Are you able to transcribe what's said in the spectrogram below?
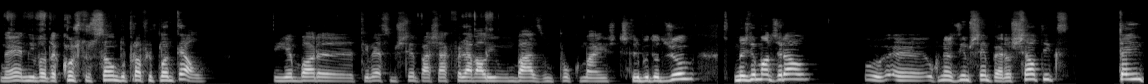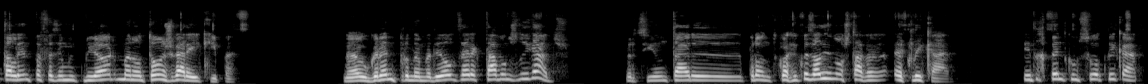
né, a nível da construção do próprio plantel. E embora tivéssemos sempre a achar que falhava ali um base um pouco mais distribuidor do jogo, mas de um modo geral, o, uh, o que nós dizíamos sempre era os Celtics têm talento para fazer muito melhor, mas não estão a jogar a equipa. É? O grande problema deles era que estavam desligados. Pareciam estar, uh, pronto, qualquer coisa ali não estava a clicar. E de repente começou a clicar.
